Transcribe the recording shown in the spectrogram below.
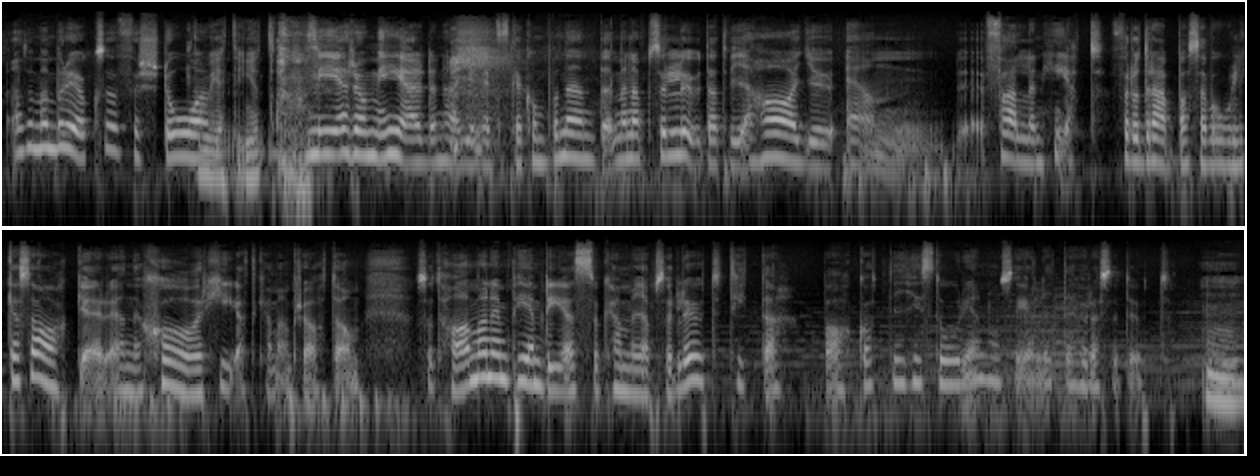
Alltså man börjar också förstå mer och mer den här genetiska komponenten. Men absolut att vi har ju en fallenhet för att drabbas av olika saker. En skörhet kan man prata om. Så att har man en PMDS så kan man absolut titta bakåt i historien och se lite hur det har sett ut. Mm.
